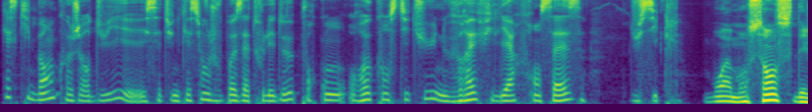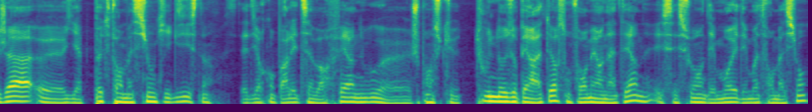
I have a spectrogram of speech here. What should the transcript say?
Qu'est-ce qui manque aujourd'hui? Et c'est une question que je vous pose à tous les deux pour qu'on reconstitue une vraie filière française du cycle. Moi, à mon sens, déjà, euh, il y a peu de formations qui existent. Hein. C'est-à-dire qu'on parlait de savoir-faire. Nous, euh, je pense que tous nos opérateurs sont formés en interne et c'est souvent des mois et des mois de formation.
